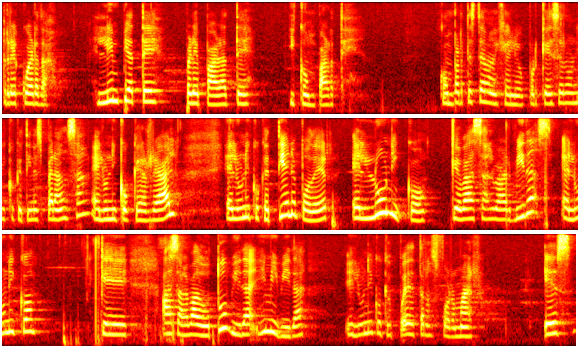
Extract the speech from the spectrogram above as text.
Recuerda, límpiate, prepárate y comparte. Comparte este Evangelio porque es el único que tiene esperanza, el único que es real, el único que tiene poder, el único que va a salvar vidas, el único que ha salvado tu vida y mi vida, el único que puede transformar. Es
